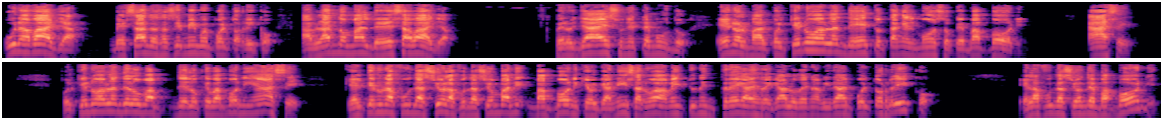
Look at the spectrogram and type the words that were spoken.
una valla, besándose así mismo en Puerto Rico, hablando mal de esa valla, pero ya eso en este mundo es normal. ¿Por qué no hablan de esto tan hermoso que Bad Bunny hace? ¿Por qué no hablan de lo, de lo que Bad Bunny hace? Que él tiene una fundación, la Fundación Bad Bunny, que organiza nuevamente una entrega de regalos de Navidad en Puerto Rico. Es la fundación de Bad Bunny.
